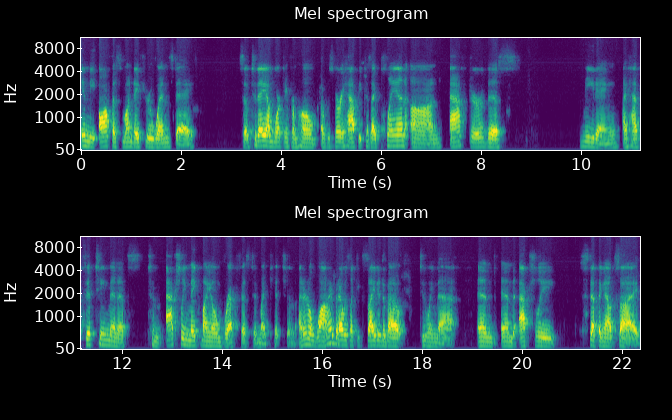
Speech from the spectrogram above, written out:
in the office Monday through Wednesday. So today I'm working from home. I was very happy because I plan on after this meeting, I have 15 minutes to actually make my own breakfast in my kitchen. I don't know why, but I was like excited about doing that and and actually stepping outside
